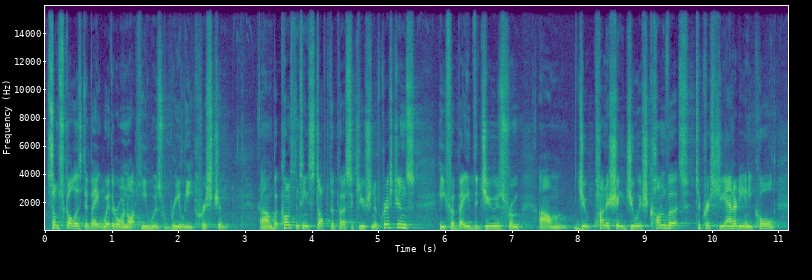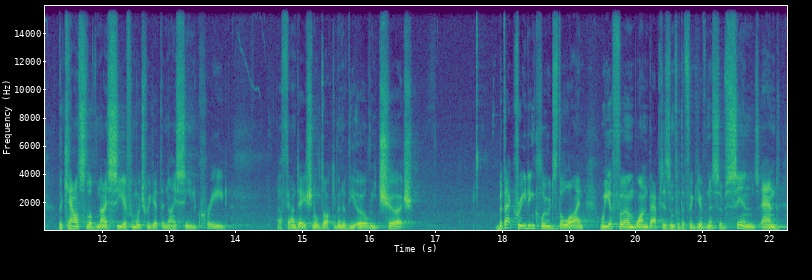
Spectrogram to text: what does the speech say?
Some scholars debate whether or not he was really Christian. Um, but Constantine stopped the persecution of Christians. He forbade the Jews from um, Jew- punishing Jewish converts to Christianity, and he called the Council of Nicaea, from which we get the Nicene Creed, a foundational document of the early church. But that creed includes the line, We affirm one baptism for the forgiveness of sins. And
